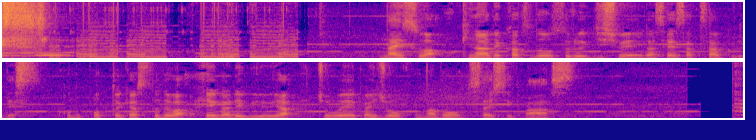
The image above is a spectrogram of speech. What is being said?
イスナイスは沖縄で活動する自主映画制作サークルです。このポッドキャストでは映画レビューや上映会情報などをお伝えしていきます。は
